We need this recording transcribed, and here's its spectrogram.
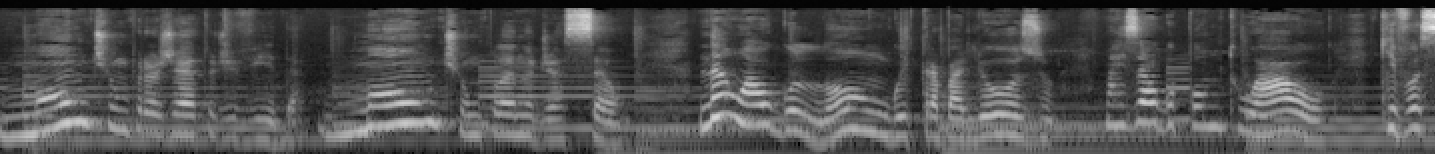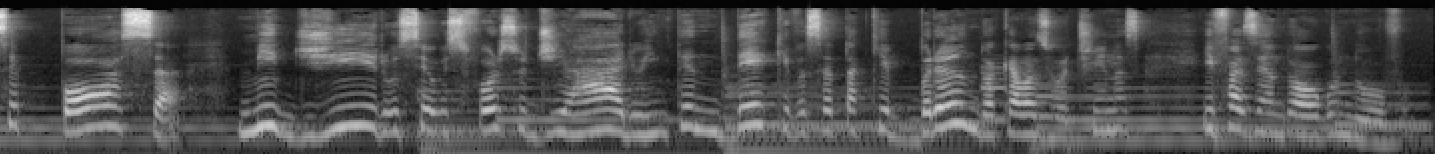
Monte um projeto de vida, monte um plano de ação. Não algo longo e trabalhoso, mas algo pontual que você possa medir o seu esforço diário, entender que você está quebrando aquelas rotinas e fazendo algo novo.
